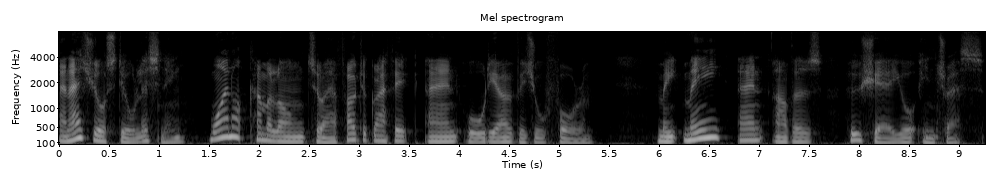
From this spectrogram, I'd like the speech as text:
And as you're still listening, why not come along to our photographic and audio visual forum? Meet me and others who share your interests.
